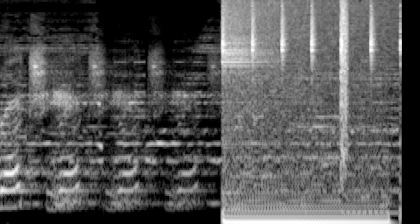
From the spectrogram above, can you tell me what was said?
Rachi. Rachi. Rachi. Rachi.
